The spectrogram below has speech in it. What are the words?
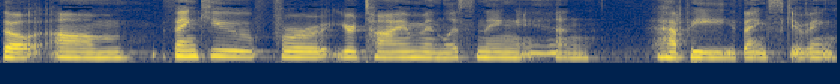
So um, thank you for your time and listening and happy Thanksgiving.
